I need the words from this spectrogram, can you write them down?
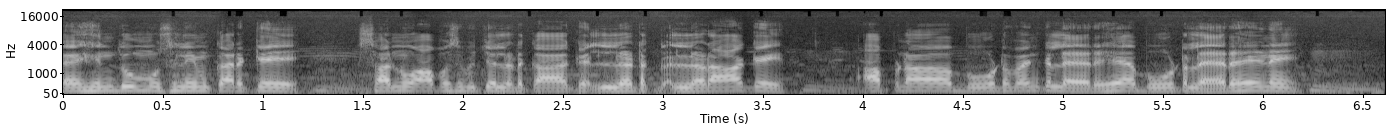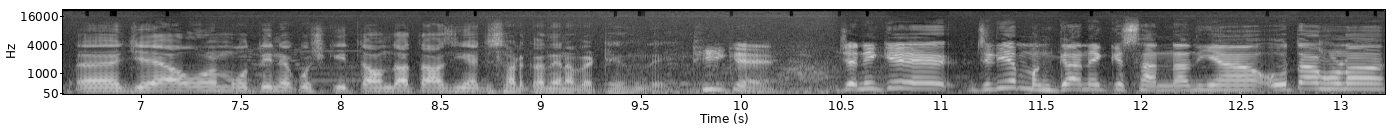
ਹਿੰਦੂ ਮੁਸਲਿਮ ਕਰਕੇ ਸਾਨੂੰ ਆਪਸ ਵਿੱਚ ਲੜਕਾ ਕੇ ਲੜਕ- ਲੜਾ ਕੇ ਆਪਣਾ ਵੋਟ ਬੈਂਕ ਲੈ ਰਹੇ ਆ, ਵੋਟ ਲੈ ਰਹੇ ਨੇ। ਜੇ ਉਹ ਮੋਦੀ ਨੇ ਕੁਝ ਕੀਤਾ ਹੁੰਦਾ ਤਾਂ ਅਸੀਂ ਅੱਜ ਸੜਕਾਂ ਦੇ ਨਾ ਬੈਠੇ ਹੁੰਦੇ। ਠੀਕ ਹੈ। ਜਾਨੀ ਕਿ ਜਿਹੜੀਆਂ ਮੰਗਾਂ ਨੇ ਕਿਸਾਨਾਂ ਦੀਆਂ, ਉਹ ਤਾਂ ਹੁਣ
